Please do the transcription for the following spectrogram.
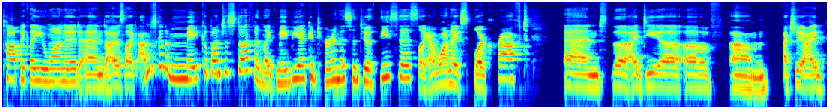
topic that you wanted. And i was like i'm just going to make a bunch of stuff and like maybe i can turn this into a thesis. Like i want to explore craft and the idea of um, actually i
